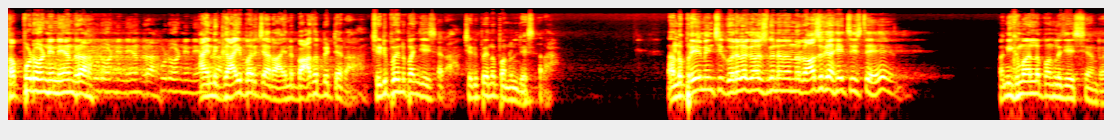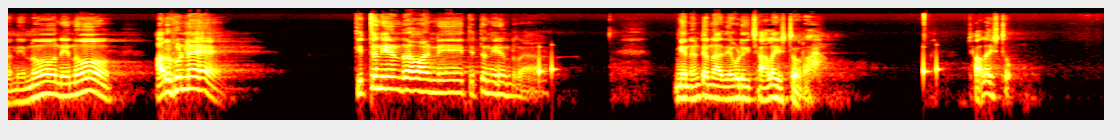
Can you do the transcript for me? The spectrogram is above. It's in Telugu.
తప్పుడు వాడిని నేను రా. ఆయన్ని గాయపరిచారా? ఆయన బాధ పెట్టారా? చెడిపోయిన పని చేశారా? చెడిపోయిన పనులు చేశారా? నన్ను ప్రేమించి గొర్రెలు కాసుకుని నన్ను రాజుగా హెచ్చిస్తే పనికిమాలిన పనులు చేశాను రా నేను నేను అర్హుణ్ణే. తిట్టనియండ్రా వాడిని తిట్టనియండ్రా. నేనంటే నా దేవుడికి చాలా ఇష్టం రా చాలా ఇష్టం.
